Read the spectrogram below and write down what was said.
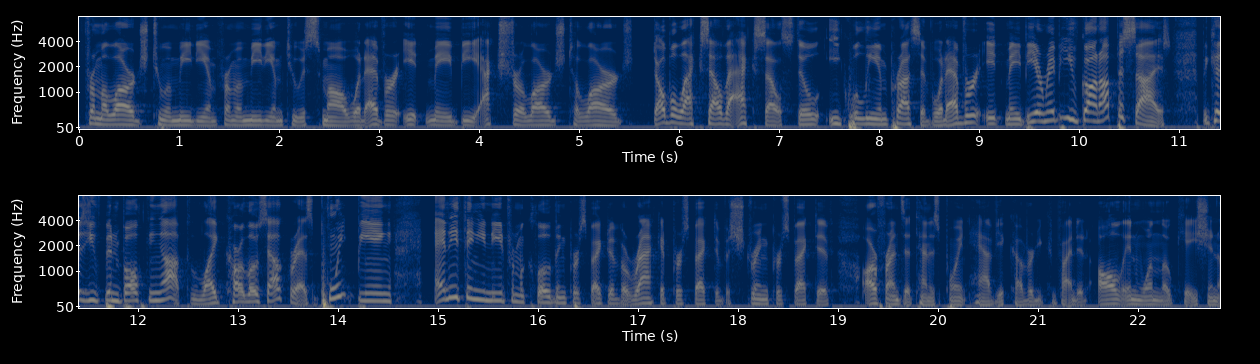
from a large to a medium, from a medium to a small, whatever it may be, extra large to large double XL to XL, still equally impressive, whatever it may be. Or maybe you've gone up a size because you've been bulking up, like Carlos Alcaraz. Point being, anything you need from a clothing perspective, a racket perspective, a string perspective, our friends at Tennis Point have you covered. You can find it all in one location,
